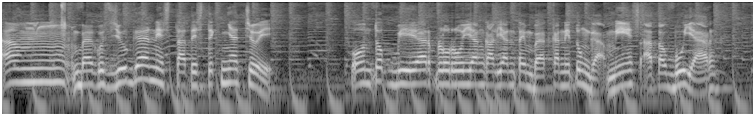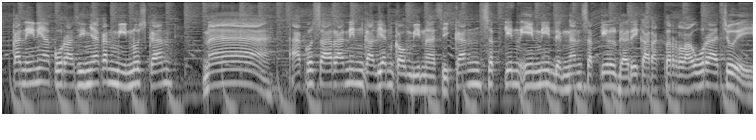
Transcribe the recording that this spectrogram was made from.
um, Bagus juga nih statistiknya cuy. Untuk biar peluru yang kalian tembakan itu nggak miss atau buyar Kan ini akurasinya kan minus kan? Nah, aku saranin kalian kombinasikan skin ini dengan skill dari karakter Laura cuy.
